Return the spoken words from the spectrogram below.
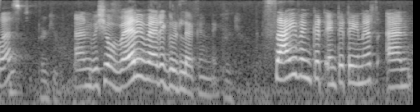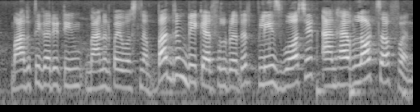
first and wish you very very good luck అండి. సాయి వెంకట్ ఎంటర్టైనర్స్ అండ్ మారుతి గారి టీం బ్యానర్ పై వస్తున్న Bhadram be careful brother please watch it and have lots of fun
